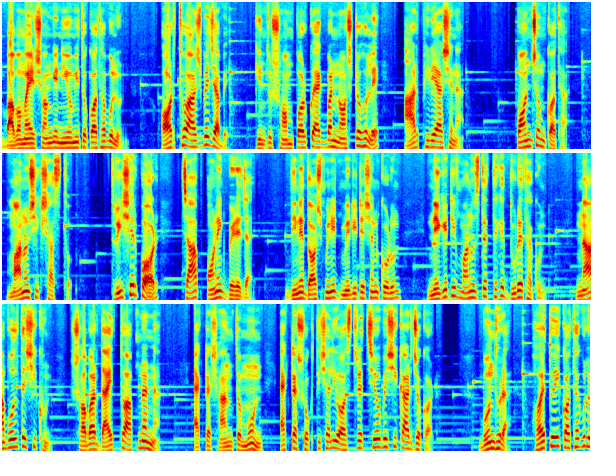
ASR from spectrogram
বাবা মায়ের সঙ্গে নিয়মিত কথা বলুন। অর্থ আসবে যাবে, কিন্তু সম্পর্ক একবার নষ্ট হলে আর ফিরে আসে না। পঞ্চম কথা, মানসিক স্বাস্থ্য। ত্রিশের পর চাপ অনেক বেড়ে যায়। দিনে দশ মিনিট মেডিটেশন করুন। নেগেটিভ মানুষদের থেকে দূরে থাকুন। না বলতে শিখুন। সবার দায়িত্ব আপনার না। একটা শান্ত মন, একটা শক্তিশালী অস্ত্রের চেয়েও বেশি কার্যকর। বন্ধুরা, হয়তো এই কথাগুলো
